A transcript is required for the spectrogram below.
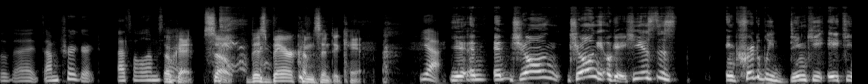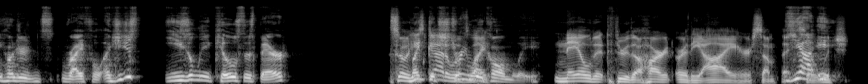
it's, I'm triggered. That's all I'm saying. Okay, so this bear comes into camp. Yeah. Yeah, and and Zhang Zhang okay, he has this incredibly dinky 1800s rifle, and he just easily kills this bear. So he's like, got to have like calmly nailed it through the heart or the eye or something. Yeah, so, it, which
